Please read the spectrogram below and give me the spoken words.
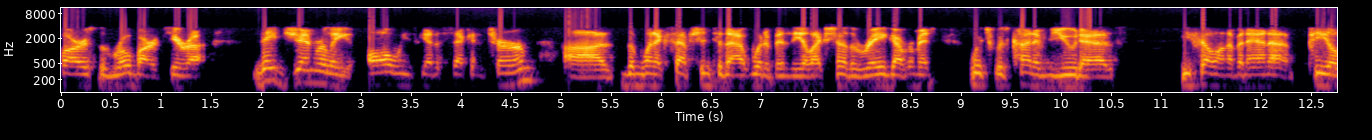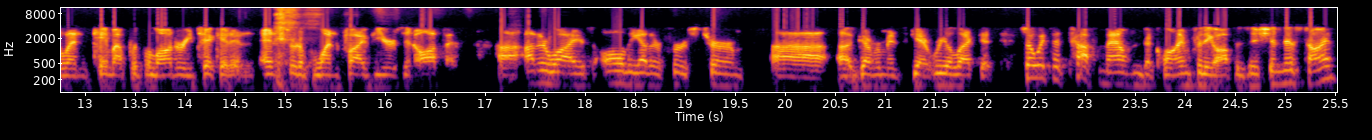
far as the Robarts era, they generally always get a second term. Uh, the one exception to that would have been the election of the Rae government, which was kind of viewed as he fell on a banana peel and came up with the lottery ticket and, and sort of won five years in office. Uh, otherwise, all the other first term uh, uh, governments get reelected. So it's a tough mountain to climb for the opposition this time.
